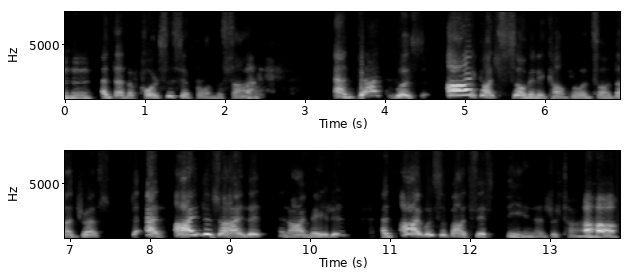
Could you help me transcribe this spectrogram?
Mm-hmm. And then, of course, the zipper on the side. And that was, I got so many compliments on that dress. And I designed it and I made it. And I was about 15 at the time. Uh-huh.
